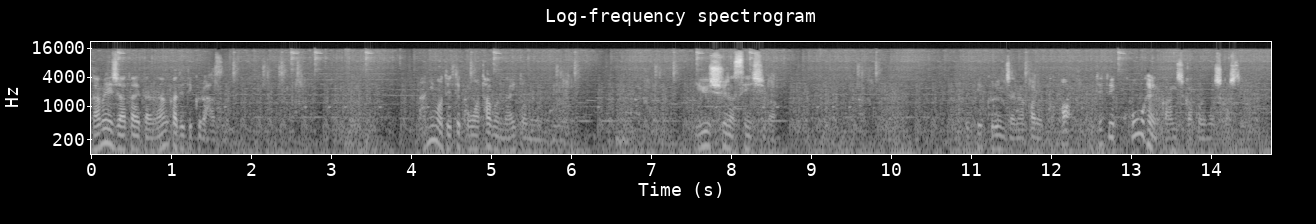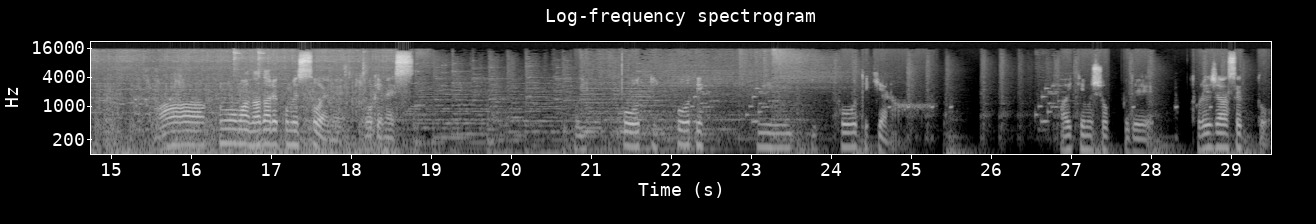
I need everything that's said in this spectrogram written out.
ダメージ与えたらなんか出てくるはず。何も出てこんは多分ないと思うんで、優秀な戦士がてくるんじゃなかろうか。あ、出てこうへん感じか、これもしかして。あー、このままなだれ込めそうやね。OK、ナイス。一方、一方的、一方的やな。アイテムショップで、トレジャーセット。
